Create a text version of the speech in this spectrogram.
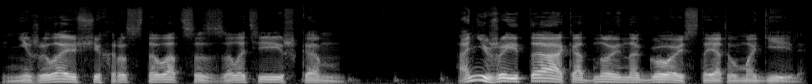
не желающих расставаться с золотишком. Они же и так одной ногой стоят в могиле.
